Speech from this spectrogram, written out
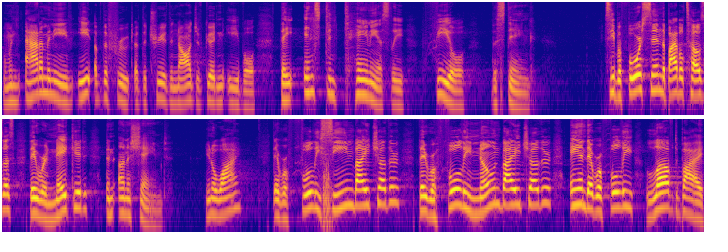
And when Adam and Eve eat of the fruit of the tree of the knowledge of good and evil, they instantaneously feel the sting. See, before sin, the Bible tells us they were naked and unashamed. You know why? They were fully seen by each other, they were fully known by each other, and they were fully loved by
